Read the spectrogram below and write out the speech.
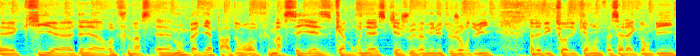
euh, qui euh, dernière recrue euh, pardon, recrue marseillaise, camerounaise, qui a joué 20 minutes aujourd'hui dans la victoire du Cameroun face à la Gambie.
